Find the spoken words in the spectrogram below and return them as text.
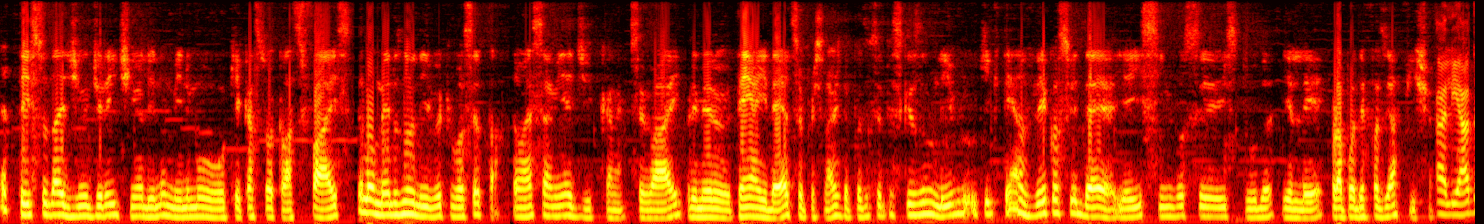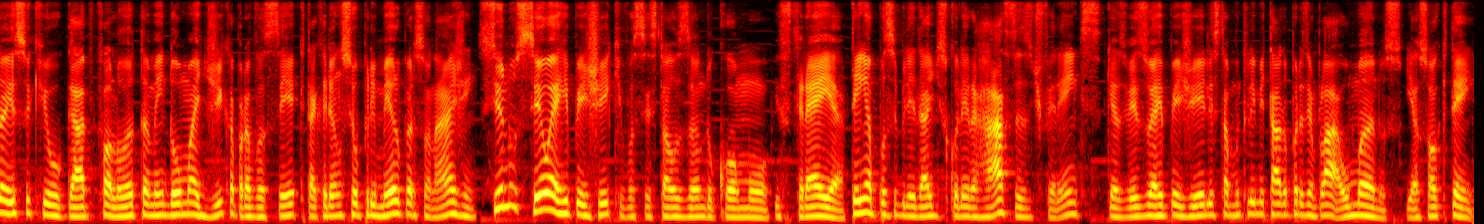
é ter estudadinho direitinho ali, no mínimo, o que, que a sua classe faz, pelo menos no nível que você tá. Então essa é a minha dica, né? Você vai, primeiro tem a ideia do seu personagem, depois você pesquisa no livro o que, que tem a ver com a sua ideia e aí sim você estuda e lê para poder fazer a ficha. Aliado a isso que o Gabi falou, eu também dou uma dica para você que tá criando seu primeiro personagem. Se no seu RPG que você está usando como estreia tem a possibilidade de escolher raças diferentes, que às vezes o RPG ele está muito limitado, por exemplo, ah, humanos, e é só o que tem,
